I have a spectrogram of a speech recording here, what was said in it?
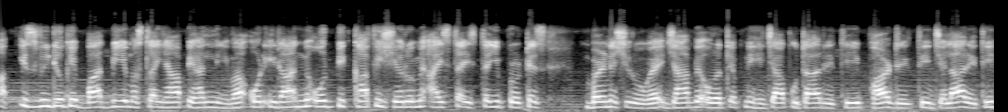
अब इस वीडियो के बाद भी ये मसला यहाँ पे हल नहीं हुआ और ईरान में और भी काफ़ी शहरों में आहिस्ता आहिस्ता ये प्रोटेस्ट बढ़ने शुरू हो गए, जहाँ पे औरतें अपनी हिजाब उतार रही थी, फाड़ रही थी, जला रही थी,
